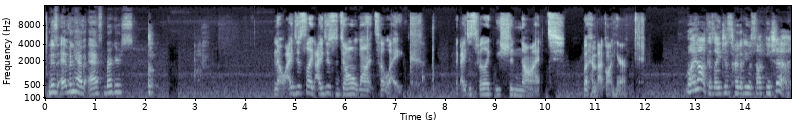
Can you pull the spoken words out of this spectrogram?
Does Evan have Asperger's? no, I just like I just don't want to like like I just feel like we should not put him back on here. Why not? Because I just heard that he was talking shit.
